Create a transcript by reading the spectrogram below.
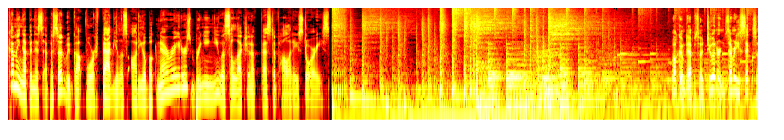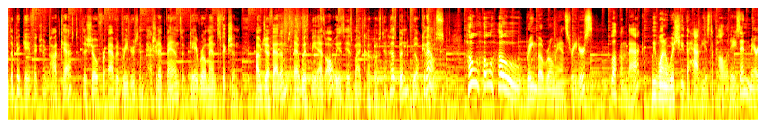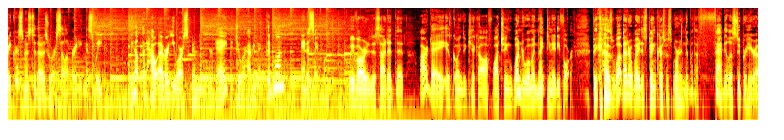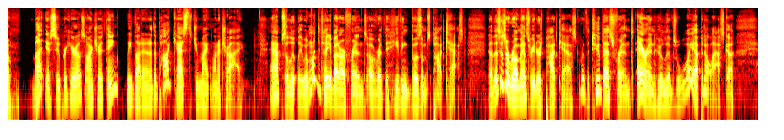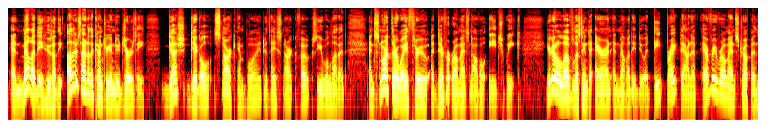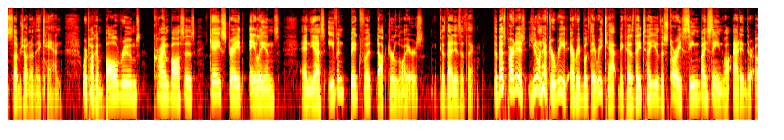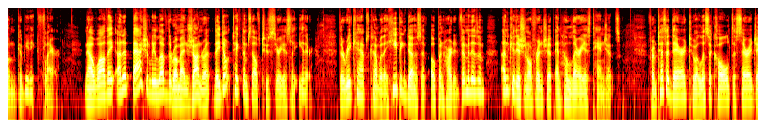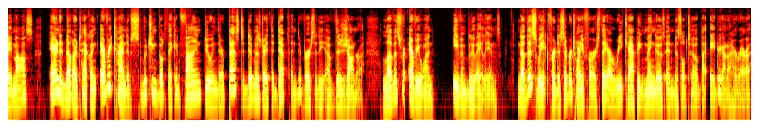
Coming up in this episode, we've got four fabulous audiobook narrators bringing you a selection of festive holiday stories. Welcome to episode 276 of the Big Gay Fiction Podcast, the show for avid readers and passionate fans of gay romance fiction. I'm Jeff Adams, and with me, as always, is my co host and husband, Will Knaus. Ho, ho, ho, rainbow romance readers. Welcome back. We want to wish you the happiest of holidays and Merry Christmas to those who are celebrating this week. We hope that however you are spending your day, that you are having a good one and a safe one. We've already decided that our day is going to kick off watching Wonder Woman 1984, because what better way to spend Christmas morning than with a fabulous superhero? But if superheroes aren't your thing, we've got another podcast that you might want to try. Absolutely. We wanted to tell you about our friends over at the Heaving Bosoms podcast. Now, this is a romance readers podcast where the two best friends, Aaron, who lives way up in Alaska, and Melody, who's on the other side of the country in New Jersey, gush, giggle, snark, and boy, do they snark, folks. You will love it. And snort their way through a different romance novel each week. You're going to love listening to Aaron and Melody do a deep breakdown of every romance trope and subgenre they can. We're talking ballrooms, crime bosses, gay, straight, aliens, and yes, even Bigfoot doctor lawyers, because that is a thing. The best part is you don't have to read every book they recap because they tell you the story scene by scene while adding their own comedic flair. Now, while they unabashedly love the romance genre, they don't take themselves too seriously either. The recaps come with a heaping dose of open hearted feminism, unconditional friendship, and hilarious tangents. From Tessa Dare to Alyssa Cole to Sarah J. Maas, Aaron and Mel are tackling every kind of smooching book they can find, doing their best to demonstrate the depth and diversity of the genre. Love is for everyone, even blue aliens. Now, this week, for December 21st, they are recapping Mangoes and Mistletoe by Adriana Herrera.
